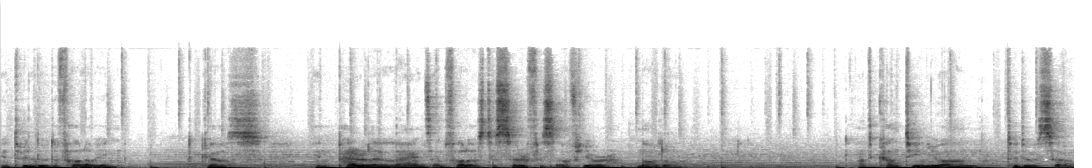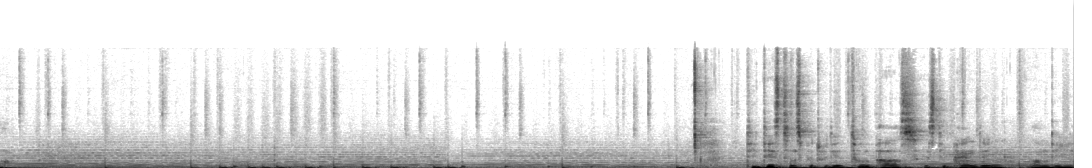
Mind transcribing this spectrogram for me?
it will do the following. It goes in parallel lines and follows the surface of your model and continue on to do so. The distance between the toolpaths is depending on the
